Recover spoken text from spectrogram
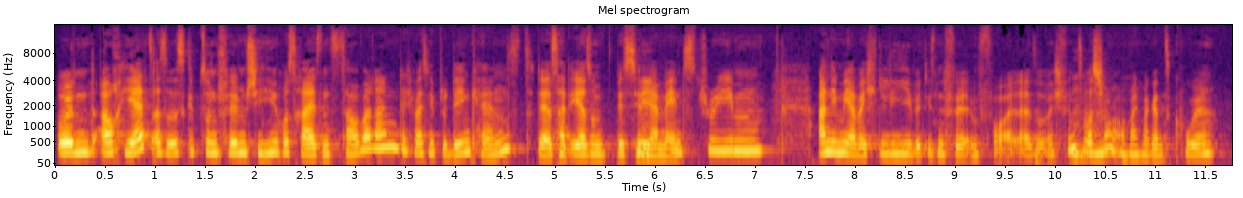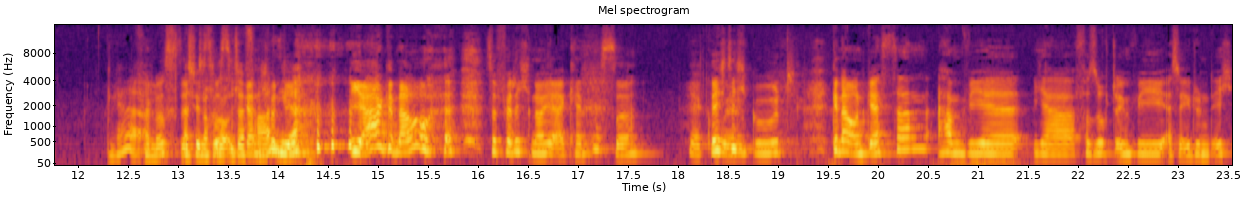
und auch jetzt, also es gibt so einen Film Shihiros Reisen ins Zauberland. Ich weiß nicht, ob du den kennst. Der ist halt eher so ein bisschen nee. mehr Mainstream. Anime, aber ich liebe diesen Film voll. Also ich finde sowas mhm. schon auch manchmal ganz cool. Ja, Verlustig. was wir noch über uns erfahren hier. Ja, genau. So völlig neue Erkenntnisse. Ja, cool. Richtig gut. Genau, und gestern haben wir ja versucht irgendwie, also Edu und ich,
